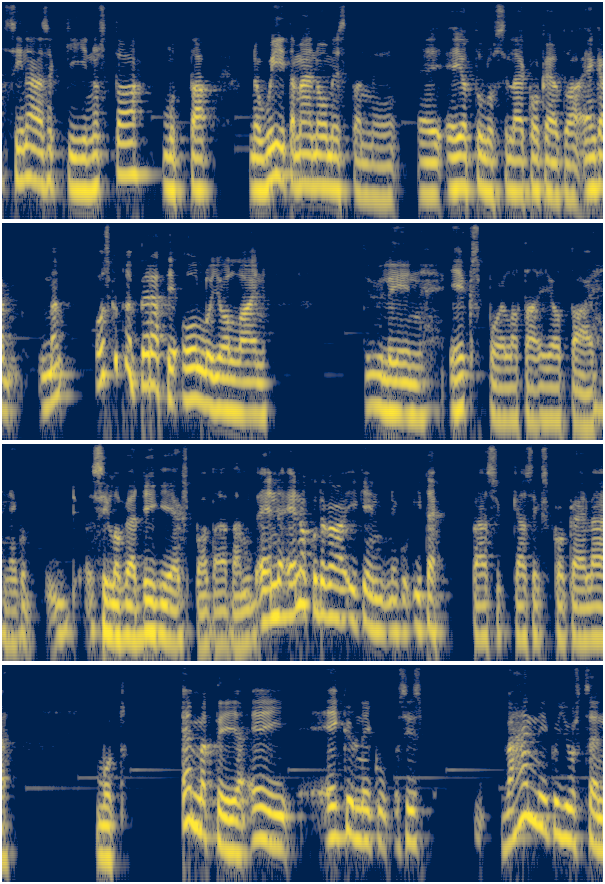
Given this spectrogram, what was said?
sinänsä kiinnostaa, mutta no Wiitä mä en omista, niin ei, ei ole tullut sillä kokeutua, enkä mä, olisiko toi peräti ollut jollain tyyliin Expoilla tai jotain, niin kuin silloin vielä Digi-Expoilla tai jotain, mutta en, en ole kuitenkaan ikin niin itse päässyt käsiksi kokeilemaan, mutta en mä tiedä, ei, ei kyllä niinku, siis vähän niinku just sen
